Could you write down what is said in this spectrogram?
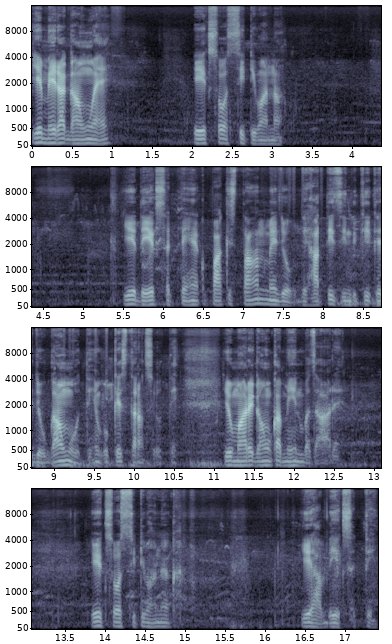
ये मेरा गाँव है। एक सौ अस्सी टिवाना ये देख सकते हैं कि पाकिस्तान में जो देहाती ज़िंदगी के जो गाँव होते हैं, वो किस तरह से होते हैं। ये हमारे गाँव का मेन बाज़ार है। एक सौ अस्सी टिवाना का। ये आप देख सकते हैं।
